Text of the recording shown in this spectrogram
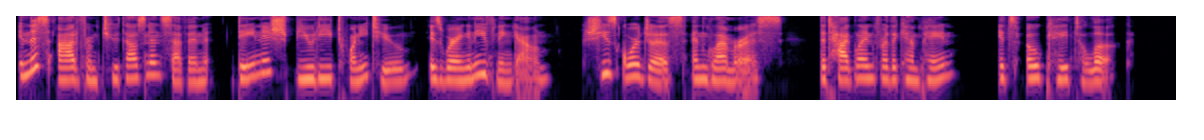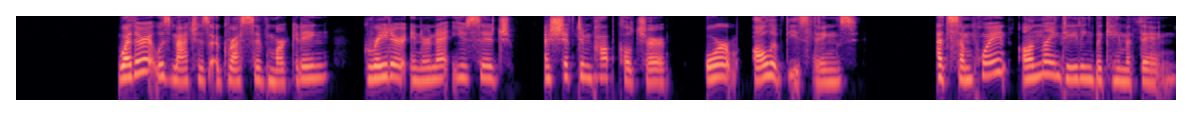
In this ad from 2007, Danish Beauty 22 is wearing an evening gown. She's gorgeous and glamorous. The tagline for the campaign it's okay to look. Whether it was Match's aggressive marketing, greater internet usage, a shift in pop culture, or all of these things, at some point, online dating became a thing,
